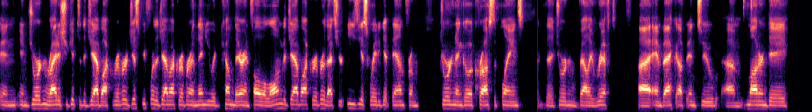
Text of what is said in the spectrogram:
in, in Jordan, right as you get to the Jabbok River, just before the Jabbok River. And then you would come there and follow along the Jabbok River. That's your easiest way to get down from Jordan and go across the plains, the Jordan Valley Rift, uh, and back up into um, modern day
